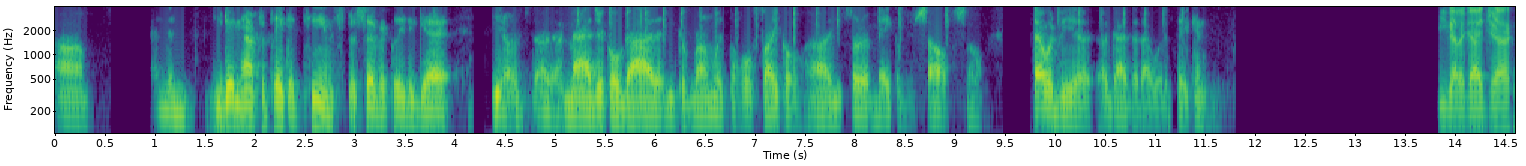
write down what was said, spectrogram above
um, and then you didn't have to take a team specifically to get you know a, a magical guy that you could run with the whole cycle. Uh, you sort of make them yourself. So that would be a, a guy that I would have taken. You got a guy, Jack?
